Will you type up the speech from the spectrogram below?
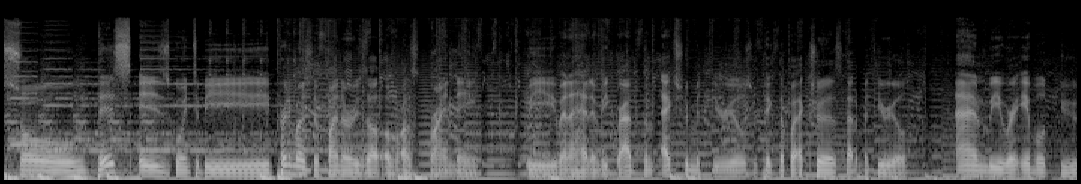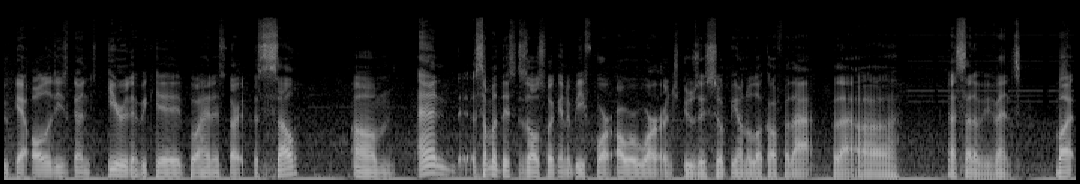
so this is going to be pretty much the final result of us grinding. We went ahead and we grabbed some extra materials. We picked up an extra set of materials. And we were able to get all of these guns here that we could go ahead and start to sell. Um and some of this is also going to be for our war on tuesday so be on the lookout for that for that uh that set of events. But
